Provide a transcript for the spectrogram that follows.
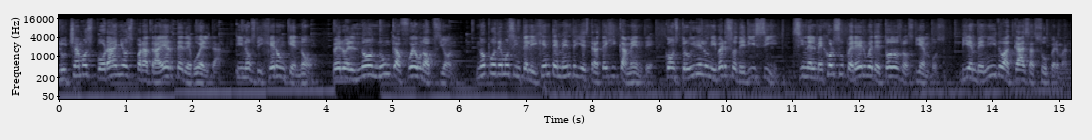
luchamos por años para traerte de vuelta, y nos dijeron que no, pero el no nunca fue una opción. No podemos inteligentemente y estratégicamente construir el universo de DC sin el mejor superhéroe de todos los tiempos. Bienvenido a casa Superman.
